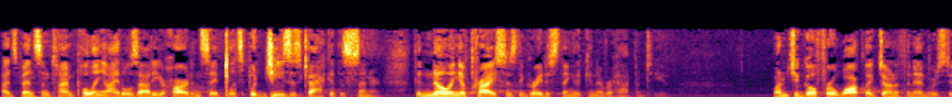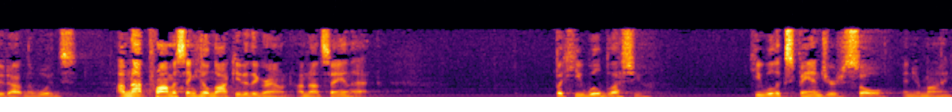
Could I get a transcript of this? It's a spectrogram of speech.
I'd spend some time pulling idols out of your heart and say, let's put Jesus back at the center. The knowing of Christ is the greatest thing that can ever happen to you. Why don't you go for a walk like Jonathan Edwards did out in the woods? I'm not promising he'll knock you to the ground. I'm not saying that. But he will bless you. He will expand your soul and your mind.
